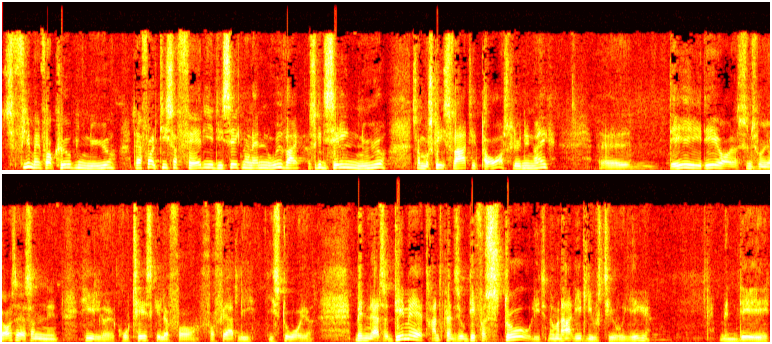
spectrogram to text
simpelthen for at købe en nyre. Der er folk, de er så fattige, de ser ikke nogen anden udvej, og så kan de sælge en nyre, som måske svarer til et par års lønninger, ikke? Øh, det, det er jo, synes man jo også er sådan en helt øh, grotesk eller for, forfærdelig historie. Men altså det med transplantation, det er forståeligt, når man har en livsteori, ikke? Men det,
